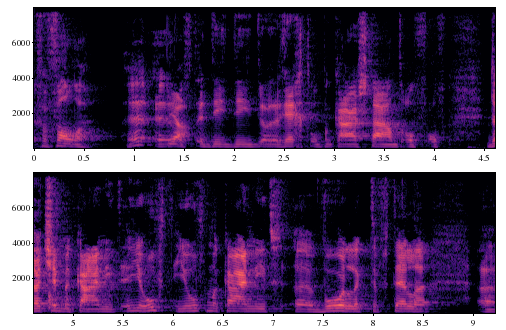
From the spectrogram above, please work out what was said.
vervallen. Hè? Eh, Ja. Of die, die recht op elkaar staand, of, of dat je elkaar niet, je hoeft, je hoeft elkaar niet eh, woordelijk te vertellen eh,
